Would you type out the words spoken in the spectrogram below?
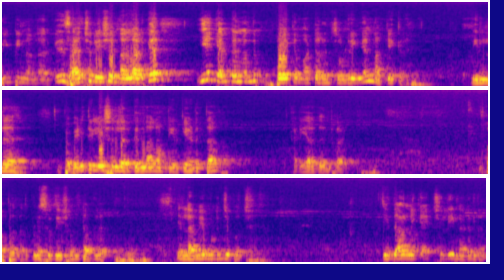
பிபி நல்லா இருக்கு சேச்சுரேஷன் நல்லா இருக்கு. ஏன் கேப்டன் வந்து பிழைக்க மாட்டாருன்னு சொல்றீங்கன்னு நான் கேட்குறேன் இல்லை இப்போ வென்டிலேஷனில் இருக்கிறதுனால அப்படி இருக்கு எடுத்தா கிடையாதுன்றார். அப்போ அதுக்குள்ளே சுதீஷ் வந்துட்டாப்புல எல்லாமே முடிஞ்சு போச்சு. இது அன்னைக்கு ஆக்சுவலி நடந்தது.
